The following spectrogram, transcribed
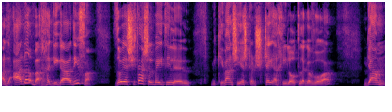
אז אדרבה, חגיגה עדיפה. זוהי השיטה של בית הלל, מכיוון שיש כאן שתי אכילות לגבוה, גם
